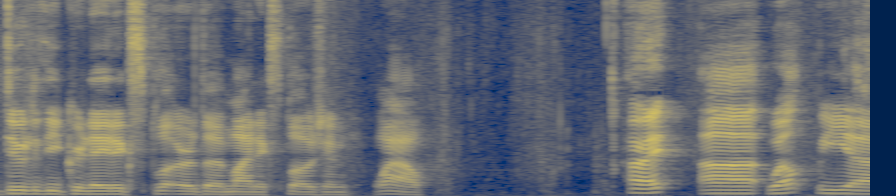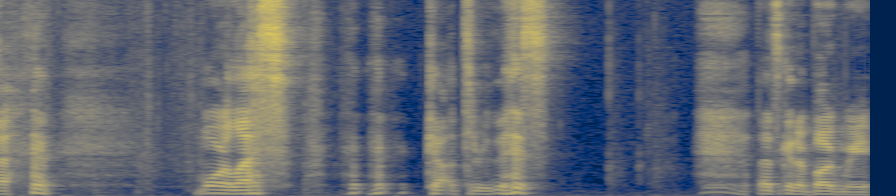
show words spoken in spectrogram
Due to the grenade explo- or the mine explosion. Wow. Alright, uh, well, we, uh, more or less got through this. That's gonna bug me.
